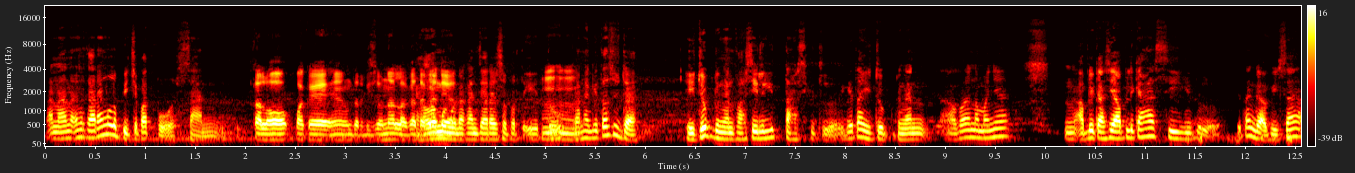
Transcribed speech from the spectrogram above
Anak-anak sekarang lebih cepat bosan. Kalau pakai yang tradisional lah kalau katakan ya. menggunakan cara seperti itu. Karena kita sudah hidup dengan fasilitas gitu loh. Kita hidup dengan apa namanya mm, aplikasi-aplikasi gitu loh. Kita nggak bisa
